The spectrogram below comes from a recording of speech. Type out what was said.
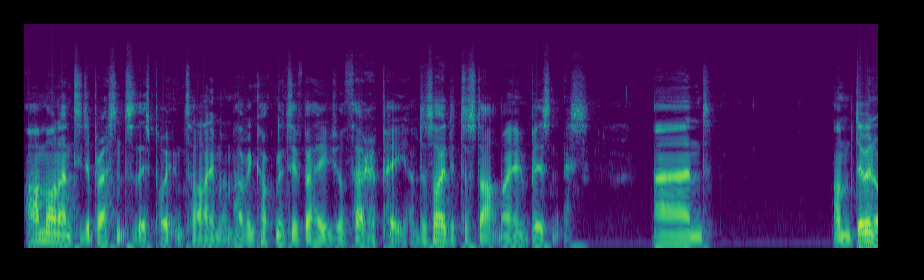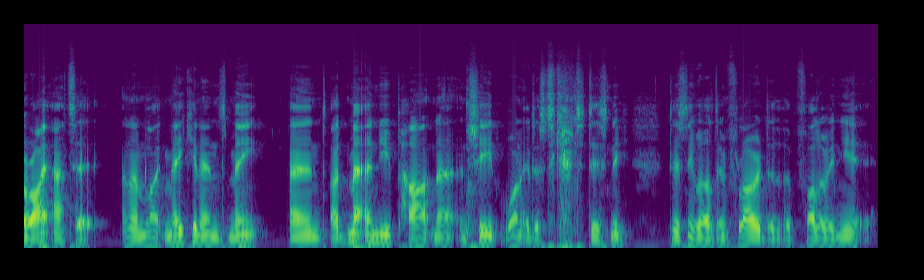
I'm on antidepressants at this point in time. I'm having cognitive behavioral therapy. I've decided to start my own business. And I'm doing all right at it and I'm like making ends meet. And I'd met a new partner, and she wanted us to go to Disney Disney World in Florida the following year.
